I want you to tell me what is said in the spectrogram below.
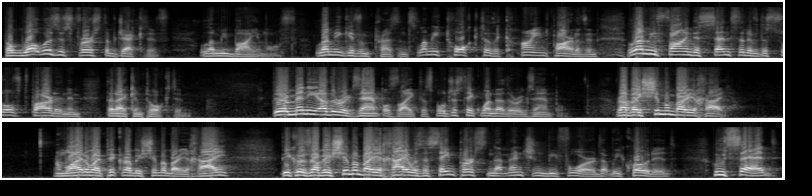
But what was his first objective? Let me buy him off. Let me give him presents. Let me talk to the kind part of him. Let me find the sensitive, the soft part in him that I can talk to him. There are many other examples like this. We'll just take one other example. Rabbi Shimon Bar Yochai. And why do I pick Rabbi Shimon Bar Yochai? Because Rabbi Shimon Bar Yochai was the same person that mentioned before, that we quoted, who said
